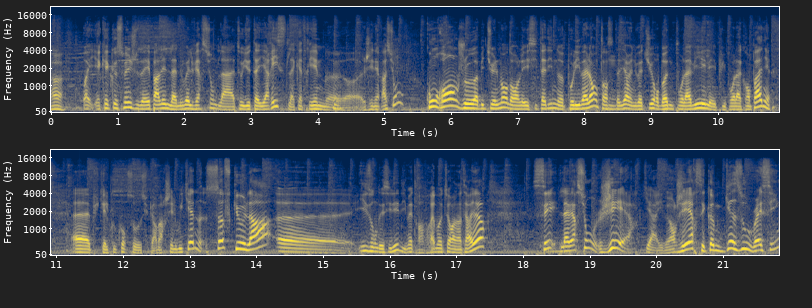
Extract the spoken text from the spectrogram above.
Ah, Ouais, il y a quelques semaines, je vous avais parlé de la nouvelle version de la Toyota Yaris, la quatrième euh, génération, qu'on range euh, habituellement dans les citadines polyvalentes, hein, Mm. c'est-à-dire une voiture bonne pour la ville et puis pour la campagne, euh, puis quelques courses au supermarché le week-end. Sauf que là, euh, ils ont décidé d'y mettre un vrai moteur à l'intérieur. C'est la version GR qui arrive. Alors GR c'est comme Gazoo Racing,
